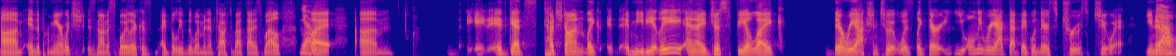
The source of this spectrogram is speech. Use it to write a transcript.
um, in the premiere, which is not a spoiler because I believe the women have talked about that as well. Yeah. but um, it, it gets touched on like immediately, and I just feel like their reaction to it was like there you only react that big when there's truth to it, you know. Yeah.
